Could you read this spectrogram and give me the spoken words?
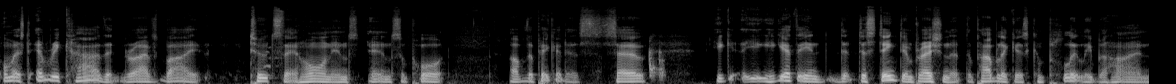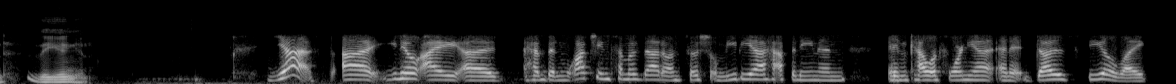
almost every car that drives by toots their horn in in support of the picketers. So you, you get the distinct impression that the public is completely behind the union. Yes, uh, you know I uh, have been watching some of that on social media happening in in California, and it does feel like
